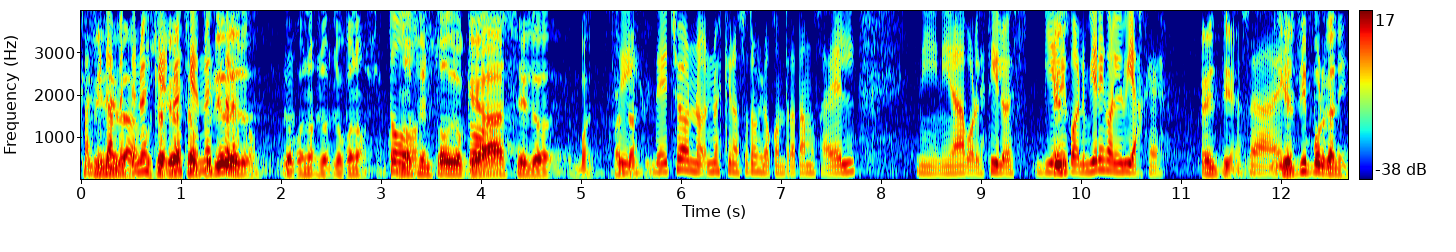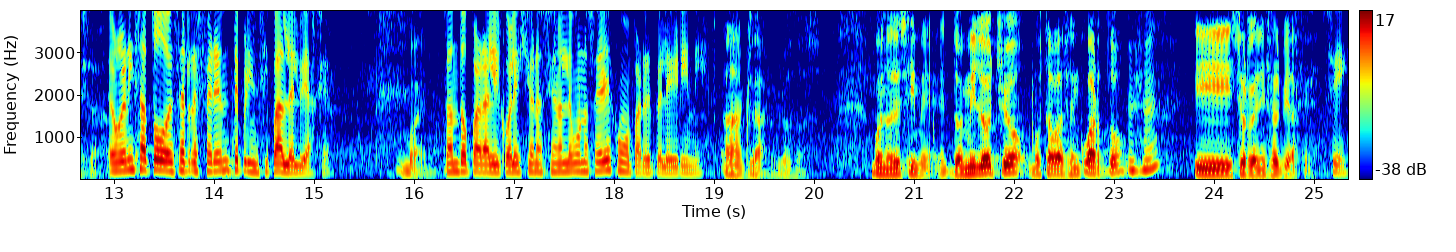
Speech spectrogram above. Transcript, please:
Básicamente, no es que, no es que, no es que se autoridades los- lo, lo- lo conocen, Todos, conocen todo lo que todos. hace. Lo, bueno, Sí, de hecho, no, no es que nosotros lo contratamos a él ni, ni nada por el estilo, es viene, con, viene con el viaje. Entiendo. o sea, y el es- tipo organiza. Organiza todo, es el referente principal del viaje, Bueno. tanto para el Colegio Nacional de Buenos Aires como para el Pellegrini. Ah, claro, los dos. Bueno, decime, en 2008 vos estabas en cuarto y se organiza el viaje. Sí.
